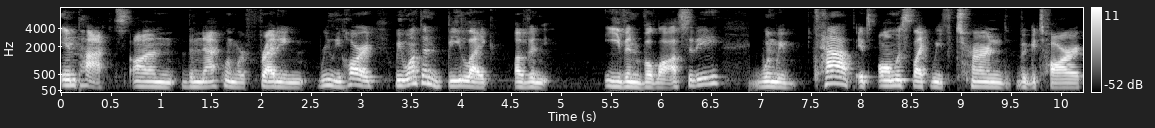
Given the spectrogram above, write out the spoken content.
impacts on the neck when we're fretting really hard, we want them to be like of an even velocity. When we tap, it's almost like we've turned the guitar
